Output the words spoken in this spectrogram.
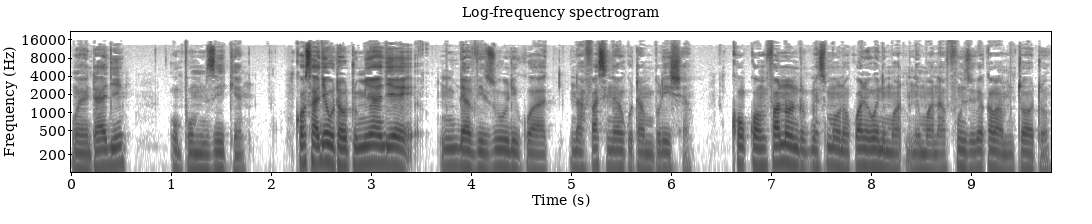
unahitaji upumzike. Kosa je utautumiaje muda vizuri kwa nafasi inayokutambulisha? Kwa, mfano ndo unakuwa ni, ni, ni mwanafunzi ukiwa kama mtoto.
